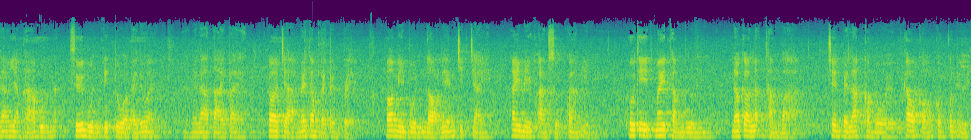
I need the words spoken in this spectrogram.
แล้วยังหาบุญซื้อบุญติดตัวไปด้วย เวลาตายไปก็จะไม่ต้องไปเป็นเปรต เพราะมีบุญหล่อเลี้ยงจิตใจ ให้มีความสุขความอิ่ม ผู้ที่ไม่ทำบุญ แล้วก็ทำบาป เช่นไปลักขโมยเข้าของคนคนอื่น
